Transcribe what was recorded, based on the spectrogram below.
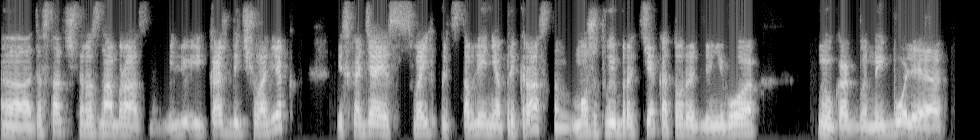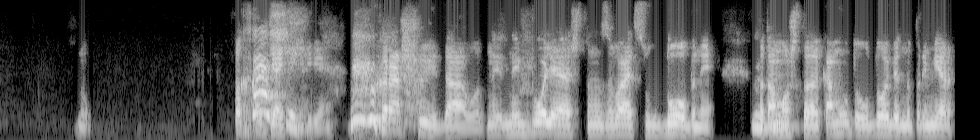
э, достаточно разнообразны. И каждый человек, исходя из своих представлений о прекрасном, может выбрать те, которые для него ну, как бы наиболее подходящие, хороши, хороши да, вот наиболее, что называется, удобные, потому что кому-то удобен, например,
